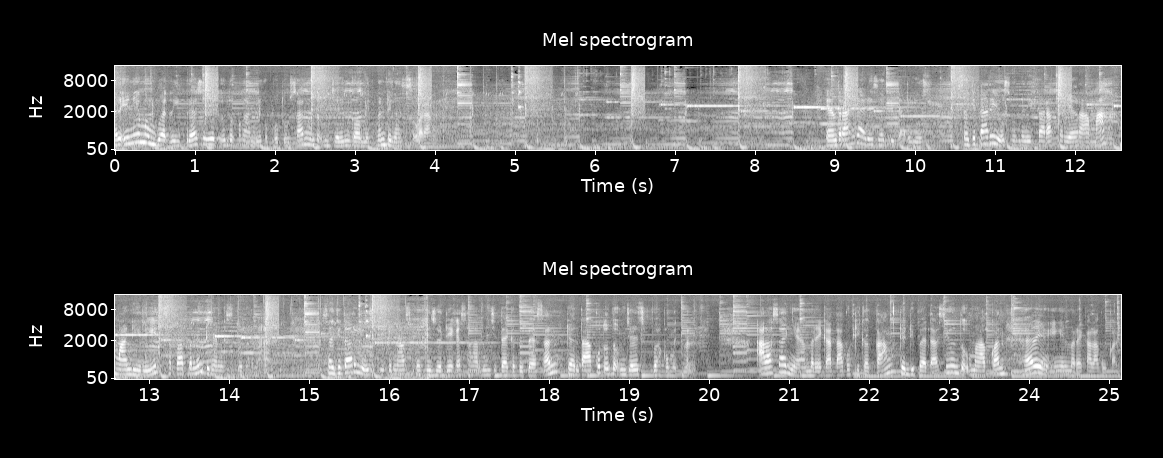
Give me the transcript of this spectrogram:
Hal ini membuat Libra sulit untuk mengambil keputusan untuk menjalin komitmen dengan seseorang. Yang terakhir ada Sagittarius. Sagittarius memiliki karakter yang ramah, mandiri, serta penuh dengan kesederhanaan. Sagittarius dikenal sebagai zodiak yang sangat mencintai kebebasan dan takut untuk menjalin sebuah komitmen. Alasannya, mereka takut dikekang dan dibatasi untuk melakukan hal yang ingin mereka lakukan.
